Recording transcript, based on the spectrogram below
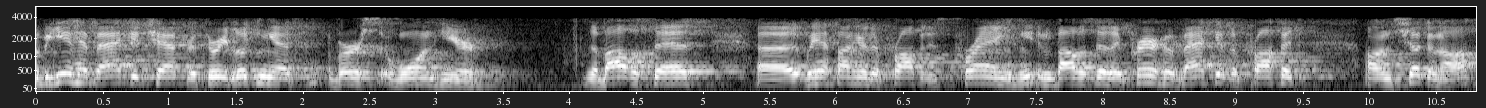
We begin Habakkuk chapter 3 looking at verse 1 here. The Bible says, uh, we have found here the prophet is praying, and the Bible says, a prayer Habakkuk the prophet on Shigionoth.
